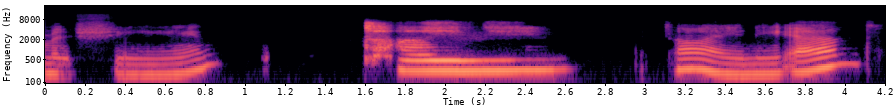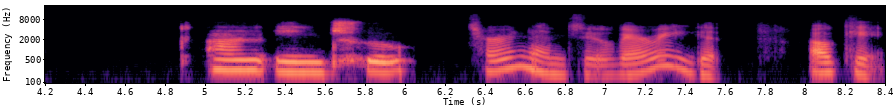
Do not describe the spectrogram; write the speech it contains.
Machine. tiny, Tiny and turn into, turn into. Very good. Okay,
